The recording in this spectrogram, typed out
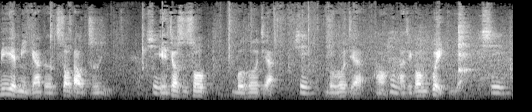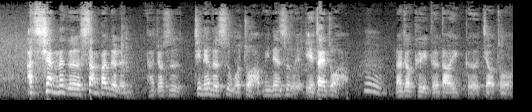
你的物件都受到质疑。是，也就是说不好吃。是，不好吃，哦，还、嗯、是讲贵极啊。是，啊，像那个上班的人，他就是今天的事我做好，明天事也在做好。嗯，那就可以得到一个叫做，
